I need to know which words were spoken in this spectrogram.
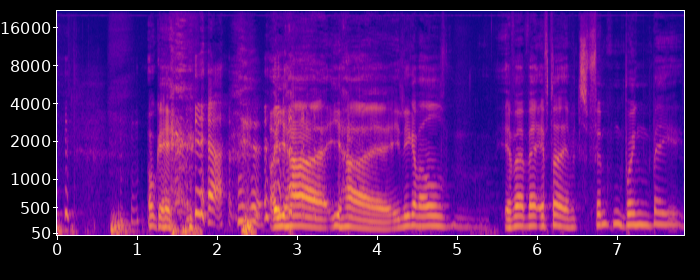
Okay. Ja. og I har, I har, øh, I ligger hvad, ja, hvad, hvad efter 15 point bag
